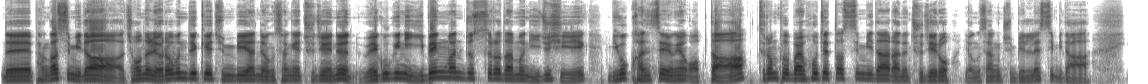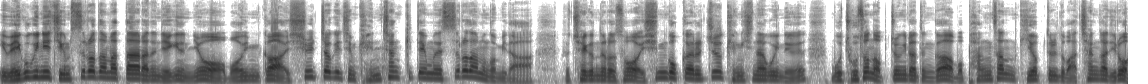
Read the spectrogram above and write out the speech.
네, 반갑습니다. 저 오늘 여러분들께 준비한 영상의 주제는 외국인이 200만 주 쓸어 담은 이 주식, 미국 관세 영향 없다, 트럼프발 호재 떴습니다. 라는 주제로 영상 준비를 했습니다. 이 외국인이 지금 쓸어 담았다 라는 얘기는요, 뭐입니까? 실적이 지금 괜찮기 때문에 쓸어 담은 겁니다. 최근 들어서 신고가를 쭉 갱신하고 있는 뭐 조선 업종이라든가 뭐 방산 기업들도 마찬가지로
